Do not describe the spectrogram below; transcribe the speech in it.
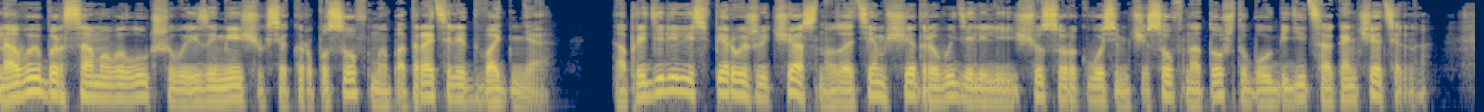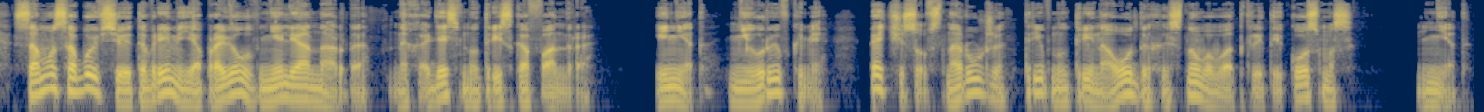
На выбор самого лучшего из имеющихся корпусов мы потратили два дня. Определились в первый же час, но затем щедро выделили еще 48 часов на то, чтобы убедиться окончательно. Само собой, все это время я провел вне Леонардо, находясь внутри скафандра. И нет, не урывками, пять часов снаружи, три внутри на отдых и снова в открытый космос. Нет.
